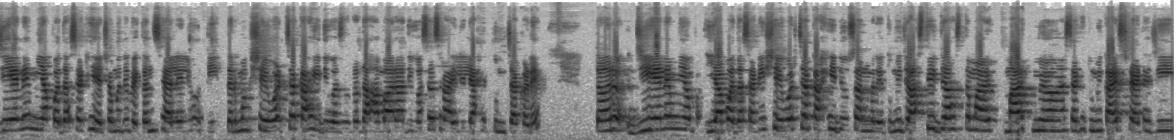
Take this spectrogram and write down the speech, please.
जे एन एम या पदासाठी याच्यामध्ये वेकन्सी आलेली होती. तर मग शेवटचा काही दिवस आता दहा बारा दिवसच राहिलेले आहेत तुमच्याकडे. तर जी एन एम या पदासाठी शेवटच्या काही दिवसांमध्ये तुम्ही जास्तीत जास्त मार्क मार्क मिळवण्यासाठी तुम्ही काय स्ट्रॅटेजी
